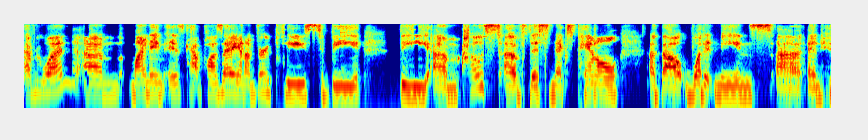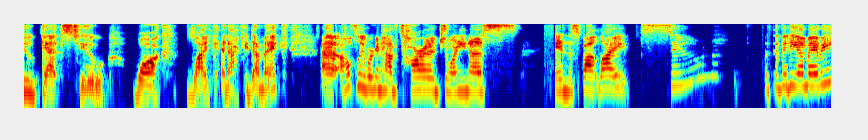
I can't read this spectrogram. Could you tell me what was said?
everyone. Um, my name is Cat Pausé and I'm very pleased to be the um, host of this next panel about what it means uh, and who gets to walk like an academic. Uh, hopefully we're going to have Tara joining us in the spotlight soon with the video maybe.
